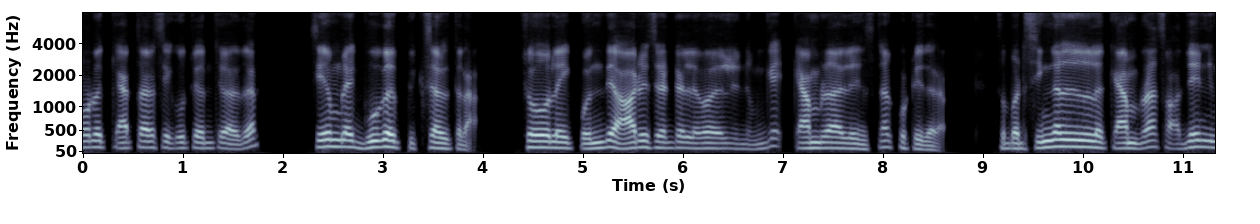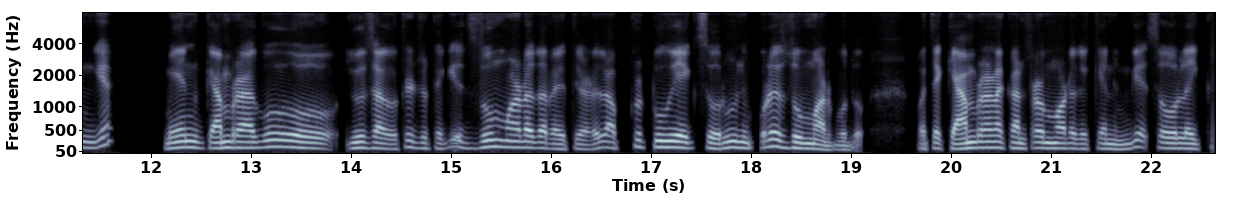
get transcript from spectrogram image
ನೋಡೋಕೆ ಯಾವ ಥರ ಸಿಗುತ್ತೆ ಅಂತ ಹೇಳಿದ್ರೆ ಸೇಮ್ ಲೈಕ್ ಗೂಗಲ್ ಪಿಕ್ಸೆಲ್ ಥರ. ಸೊ ಲೈಕ್ ಒಂದೇ ಆರಿಸೆಂಟಲ್ ಲೆವೆಲಲ್ಲಿ ನಿಮಗೆ ಕ್ಯಾಮ್ರಾ ಲೆನ್ಸ್ನ ಕೊಟ್ಟಿದ್ದಾರೆ. So but single camera so ಅದೇ ನಿಮಗೆ ಮೇನ್ ಕ್ಯಾಮ್ರಾಗೂ ಯೂಸ್ ಆಗುತ್ತೆ. ಜೊತೆಗೆ ಝೂಮ್ ಮಾಡೋದರ ಐತೆ ಹೇಳಿದ್ರೆ ಅಪ್ ಟು ಟೂ ಎಕ್ಸ್ವರೆಗೂ ನೀವು ಕೂಡ ಝೂಮ್ ಮಾಡ್ಬೋದು. ಮತ್ತು ಕ್ಯಾಮ್ರಾನ ಕಂಟ್ರೋಲ್ ಮಾಡೋದಕ್ಕೆ ನಿಮಗೆ. ಸೊ ಲೈಕ್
